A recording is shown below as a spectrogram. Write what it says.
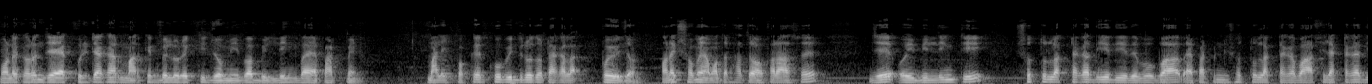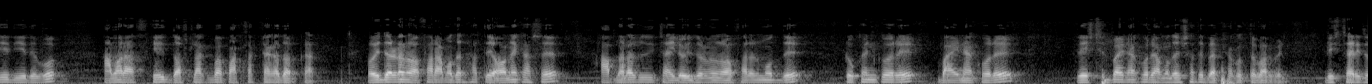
মনে করেন যে এক কোটি টাকার মার্কেট ভ্যালুর একটি জমি বা বিল্ডিং বা অ্যাপার্টমেন্ট, মালিক পক্ষের খুবই দ্রুত টাকা প্রয়োজন। অনেক সময় আমাদের হাতে অফার আছে যে ওই বিল্ডিংটি সত্তর লাখ টাকা দিয়ে দিয়ে দেবো বা অ্যাপার্টমেন্টটি সত্তর লাখ টাকা বা আশি লাখ টাকা দিয়ে দিয়ে দেবো। আমার আজকে দশ লাখ বা পাঁচ লাখ টাকা দরকার। ওই ধরনের অফার আমাদের হাতে অনেক আছে। আপনারা যদি চাইলে ওই ধরনের অফারের মধ্যে টোকেন করে বায়না করে রেজিস্ট্রেড বাই না করে আমাদের সাথে ব্যবসা করতে পারবেন। বিস্তারিত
